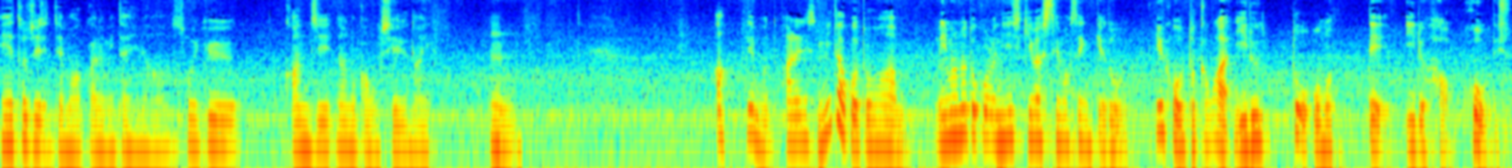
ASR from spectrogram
目閉じてても分かるみたいなそういう感じなのかもしれない。うん。でもあれです。見たことは今のところ認識はしてませんけど UFO とかはいると思っている方です、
